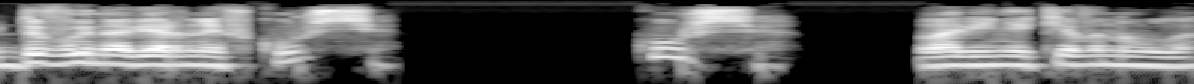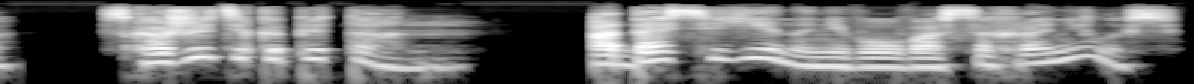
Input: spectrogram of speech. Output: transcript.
да вы, наверное, в курсе. В курсе, Лавиния кивнула. Скажите, капитан, а досье на него у вас сохранилось?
